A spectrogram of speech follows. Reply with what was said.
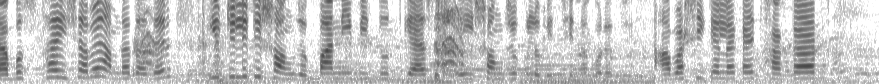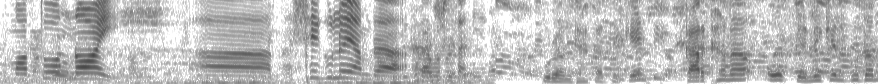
ব্যবস্থা হিসাবে আমরা তাদের ইউটিলিটি সংযোগ পানি বিদ্যুৎ গ্যাস এই সংযোগগুলো বিচ্ছিন্ন করেছি। আবাসিক এলাকায় থাকার মতো নয়। সেগুলোই আমরা ব্যবস্থা নিয়েছি। পুরান ঢাকা থেকে কারখানা ও কেমিক্যাল গুদাম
